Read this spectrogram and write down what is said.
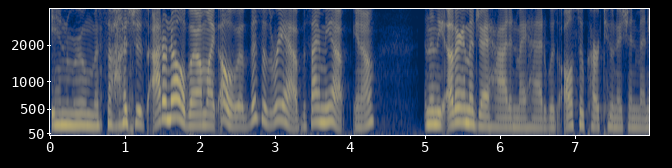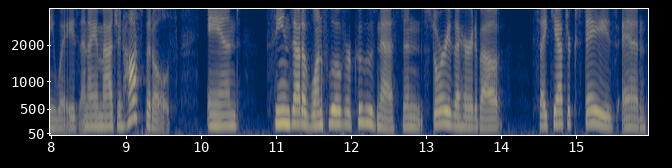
in room massages. I don't know, but I'm like, oh, this is rehab. Sign me up, you know? And then the other image I had in my head was also cartoonish in many ways, and I imagine hospitals and scenes out of One Flew Over Cuckoo's Nest and stories I heard about psychiatric stays. And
